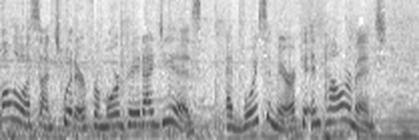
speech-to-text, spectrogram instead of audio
Follow us on Twitter for more great ideas at Voice America Empowerment.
